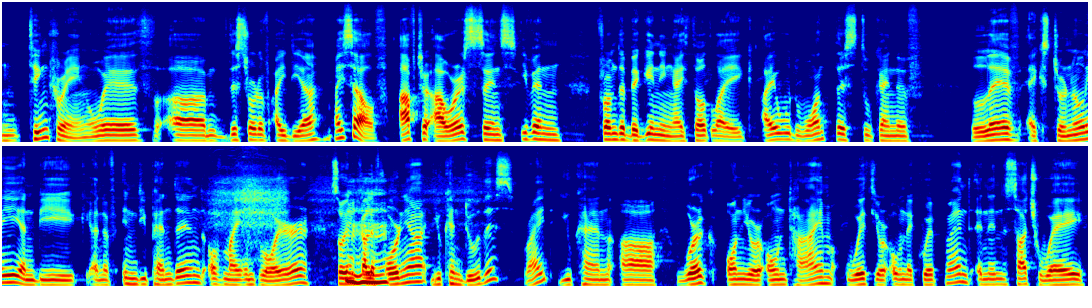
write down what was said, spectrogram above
mm, tinkering with um, this sort of idea myself after hours, since even from the beginning, I thought like I would want this to kind of live externally and be kind of independent of my employer. So in Mhm. California, you can do this, right? You can uh, work on your own time with your own equipment, and in such way,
